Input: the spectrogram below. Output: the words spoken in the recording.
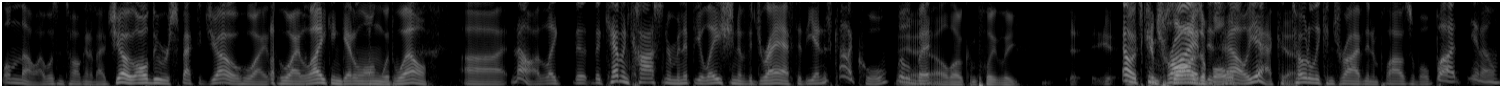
Well, no, I wasn't talking about Joe. All due respect to Joe, who I who I like and get along with well. Uh, no, like the the Kevin Costner manipulation of the draft at the end is kind of cool, a little Yeah, bit. although completely. Oh, it's contrived as hell. Yeah, Yeah. totally contrived and implausible. But you know,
